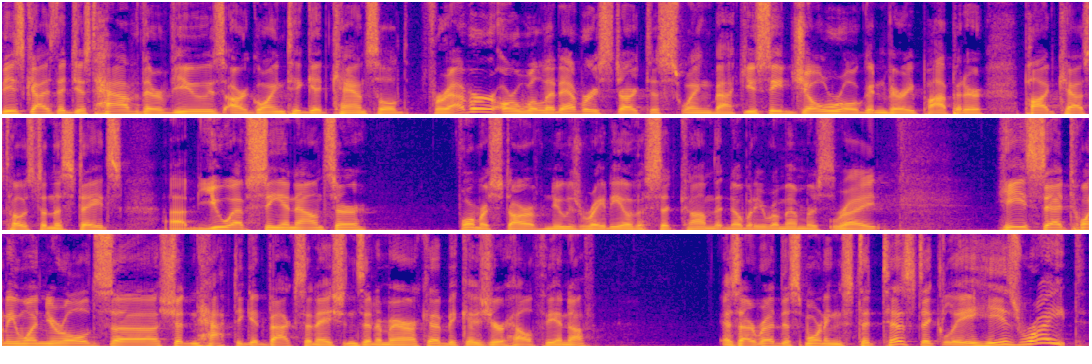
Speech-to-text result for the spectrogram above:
these guys that just have their views are going to get canceled forever, or will it ever start to swing back? You see Joe Rogan, very popular podcast host in the States, uh, UFC announcer, former star of News Radio, the sitcom that nobody remembers. Right. He said 21 year olds uh, shouldn't have to get vaccinations in America because you're healthy enough. As I read this morning, statistically, he's right.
